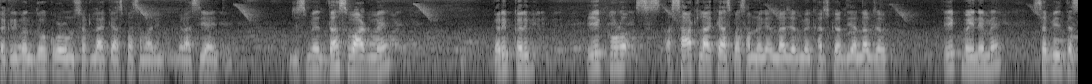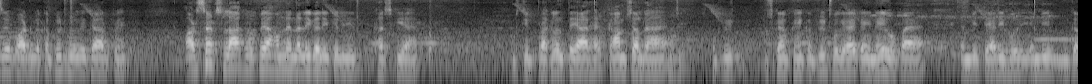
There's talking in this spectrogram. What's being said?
तकरीबन दो करोड़ उनसठ लाख के आसपास हमारी राशि आई थी जिसमें दस वार्ड में करीब करीब एक करोड़ साठ लाख के आसपास हमने नल जल में खर्च कर दिया। नल जल एक महीने में सभी दस वार्ड में कंप्लीट होने के कार पे हैं। अड़सठ लाख रुपया हमने नली गली के लिए खर्च किया है। उसकी प्रकलन तैयार है काम चल रहा है। कंप्लीट कुछ काम कहीं कंप्लीट हो गया है कहीं नहीं हो पाया है। एम तैयारी हो रही है एम उनका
